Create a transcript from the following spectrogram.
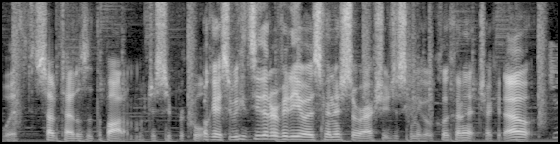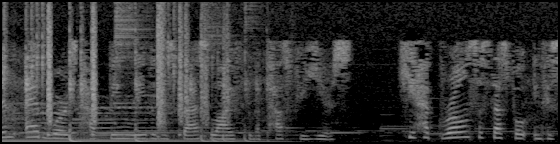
with subtitles at the bottom, which is super cool. Okay, so we can see that our video is finished. So we're actually just going to go click on it, check it out. Jim He had grown successful in his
